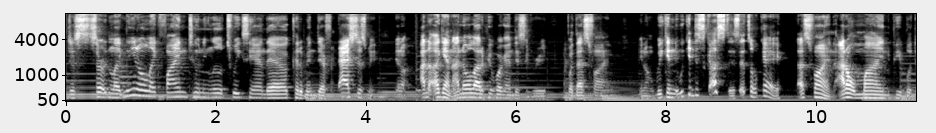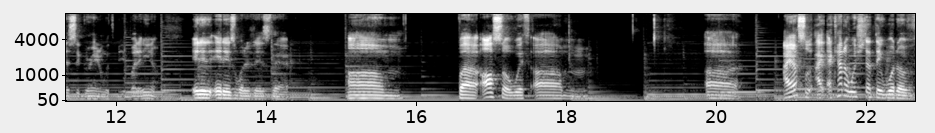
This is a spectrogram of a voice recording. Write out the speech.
just certain like you know, like fine tuning little tweaks here and there could have been different. That's just me. You know, I know, again, I know a lot of people are gonna disagree, but that's fine. You know, we can we can discuss this. It's okay. That's fine. I don't mind people disagreeing with me, but you know, it is it is what it is there. Um, but also with um, uh, I also I, I kind of wish that they would have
